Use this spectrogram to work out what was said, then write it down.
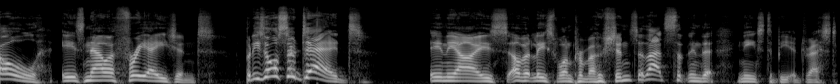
Cole is now a free agent, but he's also dead in the eyes of at least one promotion. So that's something that needs to be addressed.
